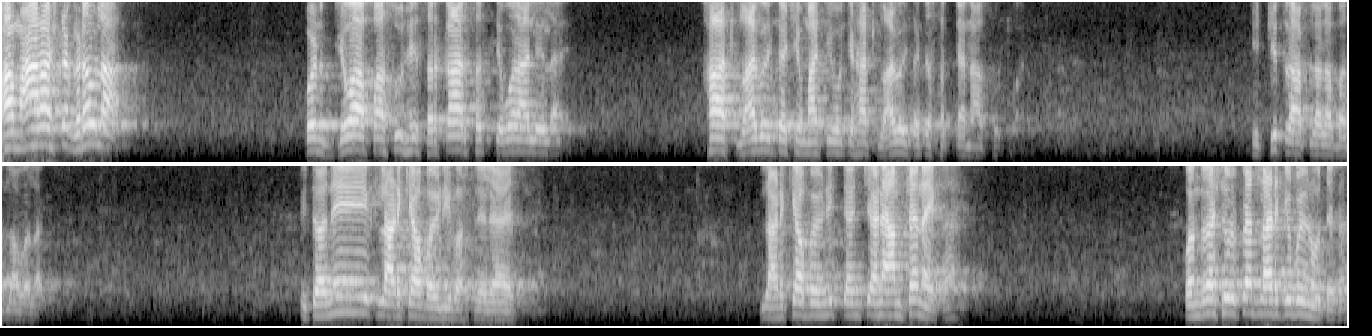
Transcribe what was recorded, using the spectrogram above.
हा महाराष्ट्र घडवला. पण जेव्हापासून हे सरकार सत्तेवर आलेलं आहे हात लावेल त्याची माती होते हात लावेल त्याच्या सत्यानाश होतो. हे चित्र आपल्याला बदलावं लागेल. इथं अनेक लाडक्या बहिणी बसलेल्या आहेत. लाडक्या बहिणी त्यांची आणि आमच्या नाही का? पंधराशे रुपयात लाडकी बहीण होते का?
